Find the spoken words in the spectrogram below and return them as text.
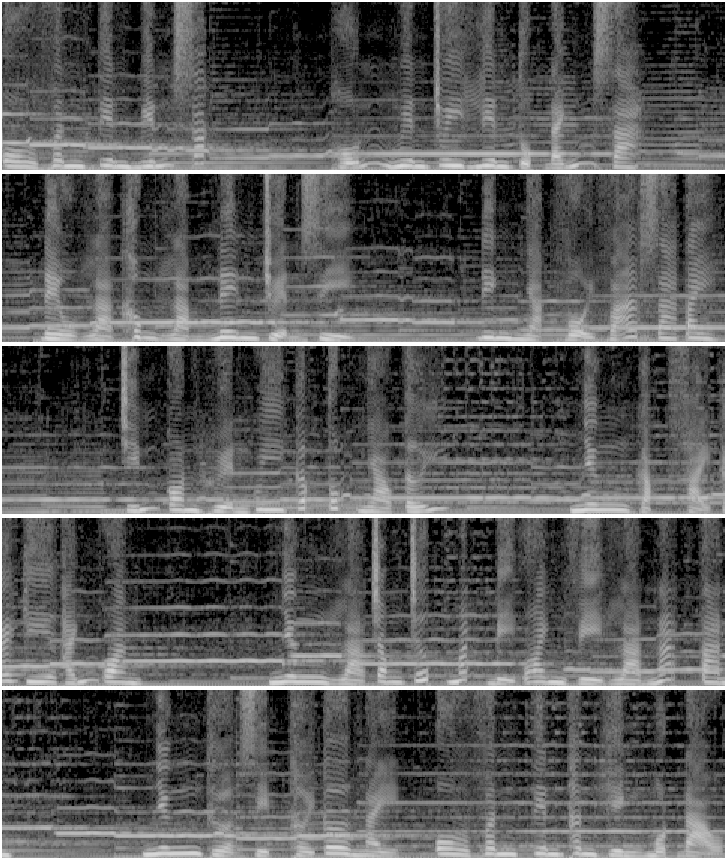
Ô vân tiên biến sắc. Hốn nguyên truy liên tục đánh ra. Đều là không làm nên chuyện gì. Đinh nhạc vội vã ra tay. Chín con huyền quy cấp tốc nhào tới. Nhưng gặp phải cái kia thánh quang. Nhưng là trong trước mắt bị oanh vì là nát tan nhưng thừa dịp thời cơ này, Ô vân tiên thân hình một đảo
